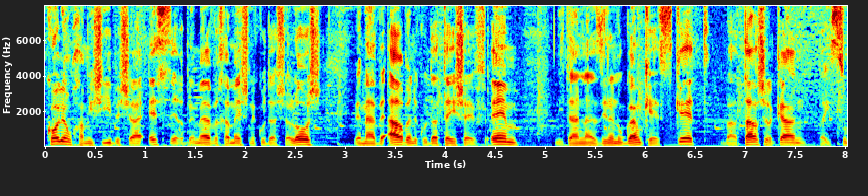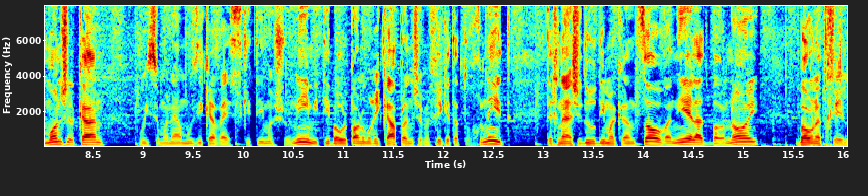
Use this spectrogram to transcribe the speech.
כל יום חמישי בשעה 10 ב-105.3, ב-104.9 FM. ניתן להאזין לנו גם כהסכת, באתר של כאן, ביישומון של כאן, וביישומוני המוזיקה וההסכתים השונים. איתי באולפן עמרי קפלן שמפיק את התוכנית, טכנאי השידור דימה קרנצוב, אני אלעד ברנוי. בואו נתחיל.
